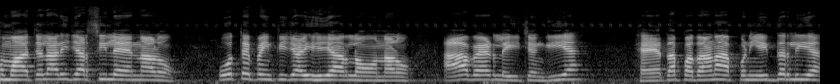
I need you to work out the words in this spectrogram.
ਹਿਮਾਚਲ ਵਾਲੀ ਜਰਸੀ ਲੈਣ ਨਾਲੋਂ, ਉਹ ਤੇ 35 40000 ਲਾਉਣ ਨਾਲੋਂ, ਆਹ ਬੈਡ ਲਈ ਚੰਗੀ ਆ ਹੈ ਤਾਂ ਪਤਾ ਨਾ, ਆਪਣੀ ਇਧਰਲੀ ਆ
